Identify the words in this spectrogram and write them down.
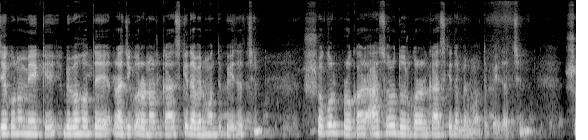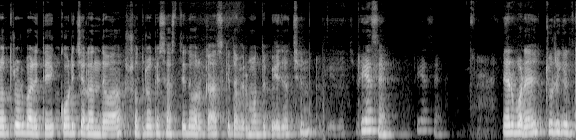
যে কোনো মেয়েকে বিবাহতে রাজি করানোর কাজ কিতাবের মধ্যে পেয়ে যাচ্ছেন। সকল প্রকার আসর দূর করার কাজ কিতাবের মধ্যে পেয়ে যাচ্ছেন। শত্রুর বাড়িতে কড়ি চালান দেওয়া, শত্রুকে শাস্তি দেওয়ার কাজ কিতাবের মধ্যে পেয়ে যাচ্ছেন। ঠিক আছে? এরপরে চুরিকৃত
